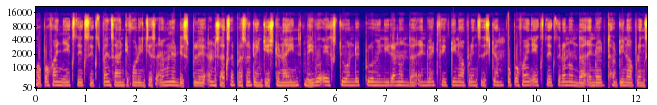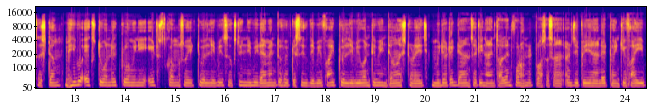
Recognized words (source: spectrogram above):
Oppo Find X6 6.74 inches AMOLED display and success ratio 20 is to 9. Vivo X200 Pro Mini run on the Android 15 operating system. Oppo Find X6 run on the Android 13 operating system. Vivo X200 Pro Mini it comes with 12GB, 16GB RAM and 256GB, 512GB, 1TB internal storage. MediaTek Dimensity 9400 processor, 8GB RAM 25.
